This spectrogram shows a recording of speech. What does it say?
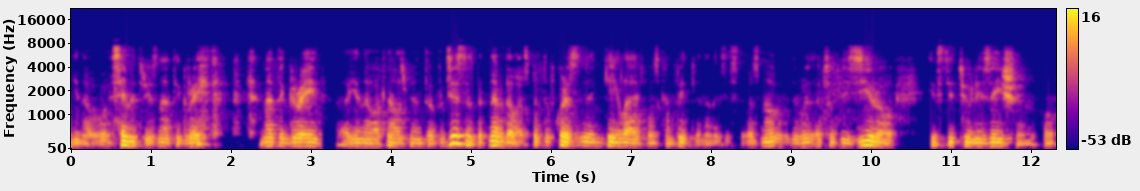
you know, cemetery is not a great, not a great, uh, you know, acknowledgement of existence, but nevertheless. But of course, uh, gay life was completely non-existent. There was no, there was absolutely zero institutionalization of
